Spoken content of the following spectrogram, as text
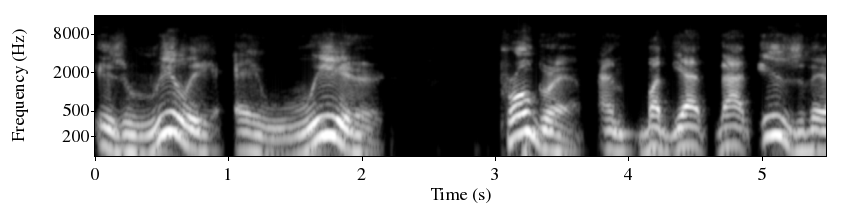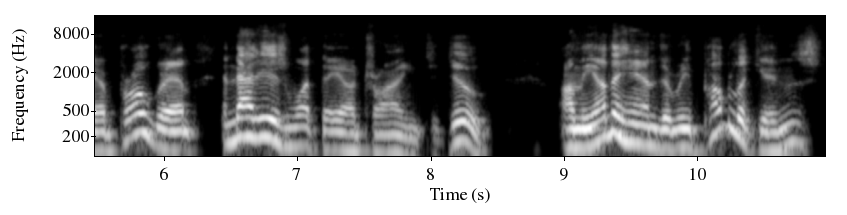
is really a weird program. And but yet that is their program and that is what they are trying to do. On the other hand, the Republicans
